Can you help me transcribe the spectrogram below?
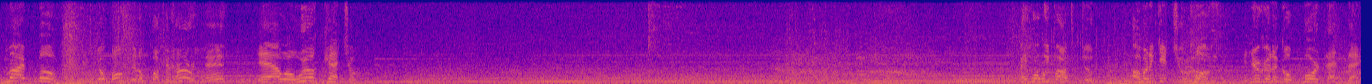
It's my boat. Your boat's in a fucking hurry, man. Yeah, well, we'll catch him. Hey, what we about to do? I'm gonna get you close, and you're gonna go board that thing.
